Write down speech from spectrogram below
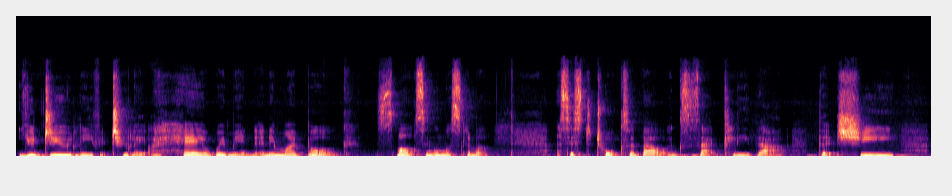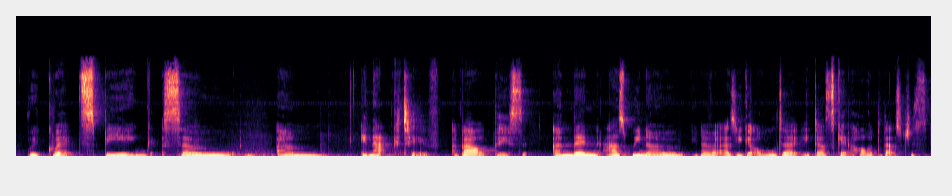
you do leave it too late. I hear women, and in my book, Smart Single Muslimah, a sister talks about exactly that, that she regrets being so um, inactive about this. And then, as we know, you know, as you get older, it does get harder. That's just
